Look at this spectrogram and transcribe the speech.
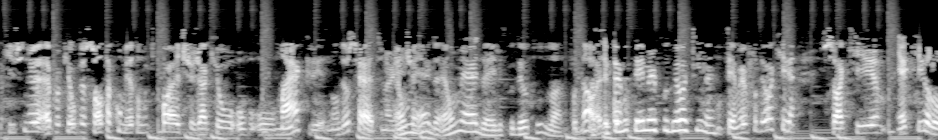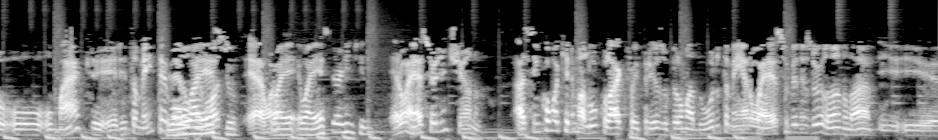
Kirchner é porque o pessoal tá com medo muito forte, já que o, o, o Macri não deu certo na Argentina. É um merda, é um merda, ele fudeu tudo lá. Não, assim ele como o Temer fudeu aqui, né? O Temer fudeu aqui. Só que é aquilo, o, o Macri, ele também pegou era o Aécio. É, o, o Aécio argentino. Era o Aécio argentino. Assim como aquele maluco lá que foi preso pelo Maduro, também era o Aécio venezuelano lá. e, e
